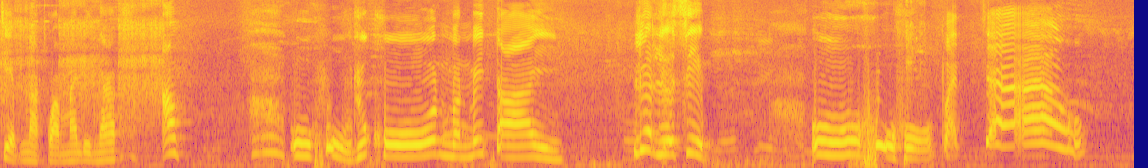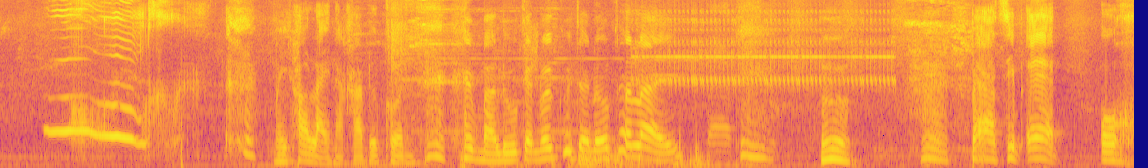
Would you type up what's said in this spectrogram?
เจ็บหนักกว่ามันอีกนะครับ เอ้าโอ้โหทุกคนมันไม่ตายเลือดเหลือสิบโอ้โหพระเจ้า ไม่เท่าไหร่นะครับทุกคน มารู้กันว่ากูจะลบเท่าไหร่แปดสิบเอ็ดโอ้โห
